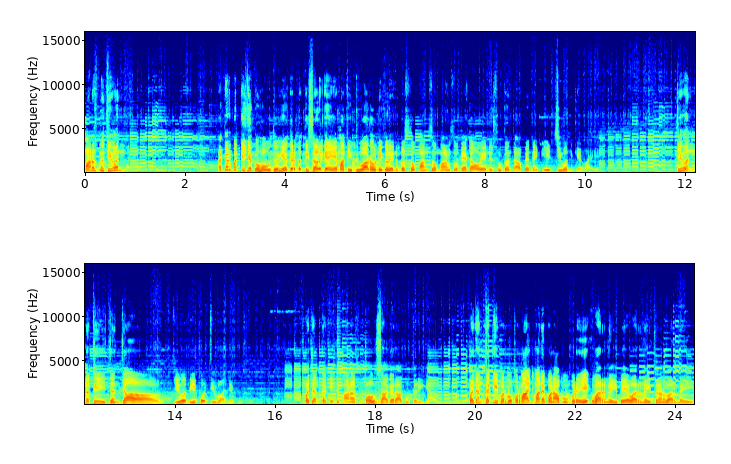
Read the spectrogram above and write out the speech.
માણસનું જીવન અગરબત્તી જેવું હોવું જોઈએ. અગરબત્તી સળગે, એમાંથી ધુવાડો નીકળે ને બસો, પાંચસો માણસો બેઠા હોય એને સુગંધ આપે ને એ જીવન કહેવાય. જીવન નથી, જંજાળ. જીવન એ તો જીવવા જેવું ભજન થકી જ માણસ ભવસાગર આખું તરી ગયા ભજન થકી પ્રભુ પરમાત્માને પણ આપવું પડે. એક વાર નહીં, બે વાર નહીં, ત્રણ વાર નહીં.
